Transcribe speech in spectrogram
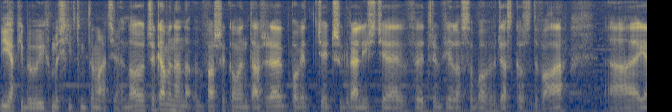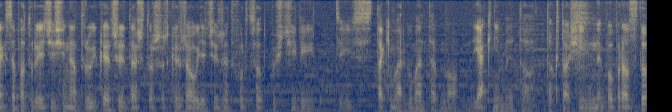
jakie były ich myśli w tym temacie. No, czekamy na wasze komentarze. Powiedzcie, czy graliście w tryb wieloosobowy w Just Cause 2? A jak zapatrujecie się na trójkę, czy też troszeczkę żałujecie, że twórcy odpuścili i z takim argumentem, no jak nie my, to, to ktoś inny po prostu.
